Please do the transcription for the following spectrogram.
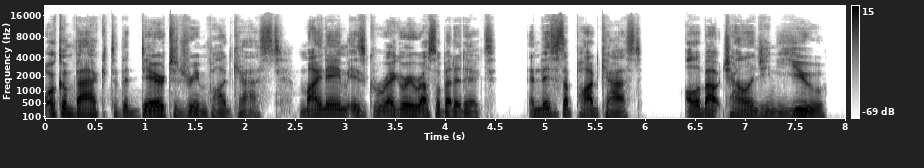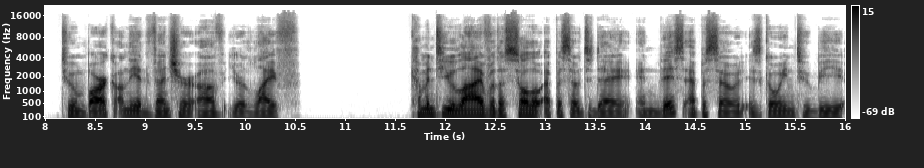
Welcome back to the Dare to Dream podcast. My name is Gregory Russell Benedikt, and this is a podcast all about challenging you to embark on the adventure of your life. Coming to you live with a solo episode today, and this episode is going to be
